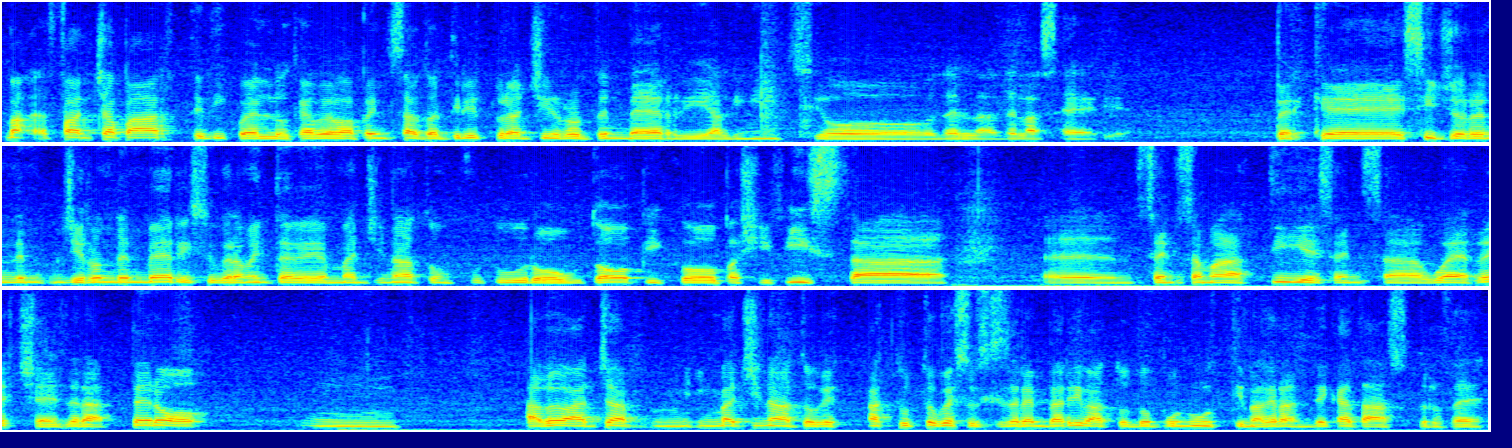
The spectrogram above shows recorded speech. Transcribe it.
ma fa già parte di quello che aveva pensato addirittura Gene Roddenberry all'inizio della, della serie. Perché sì, Roddenberry sicuramente aveva immaginato un futuro utopico, pacifista, eh, senza malattie, senza guerre, eccetera, però mh, aveva già immaginato che a tutto questo si sarebbe arrivato dopo un'ultima grande catastrofe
